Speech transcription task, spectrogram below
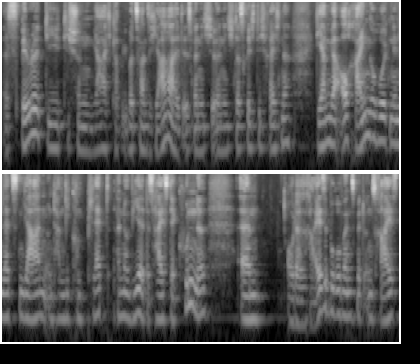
äh, Spirit, die, die schon, ja, ich glaube, über 20 Jahre alt ist, wenn ich, wenn ich das richtig rechne, die haben wir auch reingeholt in den letzten Jahren und haben die komplett renoviert. Das heißt, der Kunde ähm, oder das Reisebüro, wenn es mit uns reist,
